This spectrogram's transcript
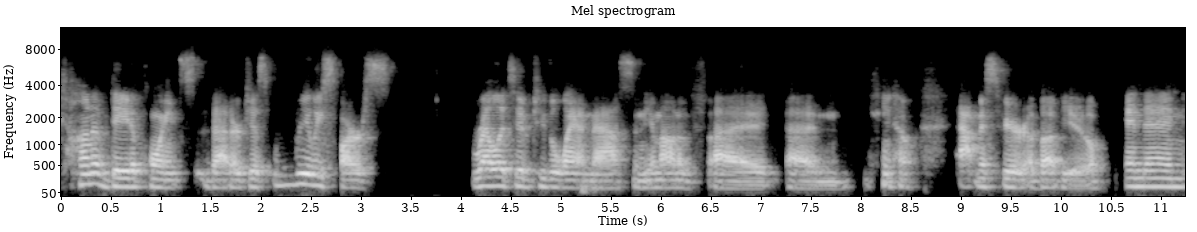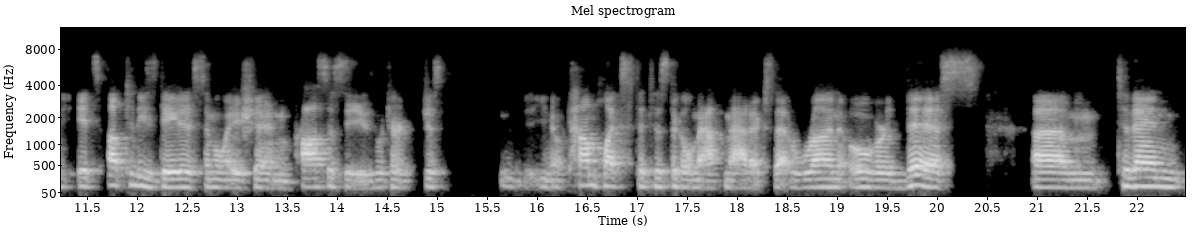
ton of data points that are just really sparse relative to the land mass and the amount of uh, um, you know atmosphere above you. And then it's up to these data assimilation processes, which are just you know complex statistical mathematics that run over this um, to then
